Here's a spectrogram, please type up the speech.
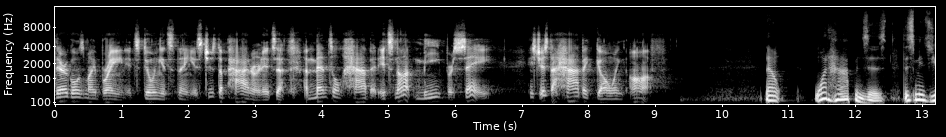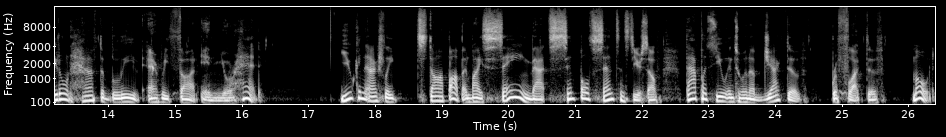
There goes my brain. It's doing its thing. It's just a pattern. It's a, a mental habit. It's not me per se. It's just a habit going off. Now, what happens is this means you don't have to believe every thought in your head. You can actually stop up. And by saying that simple sentence to yourself, that puts you into an objective, reflective mode.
